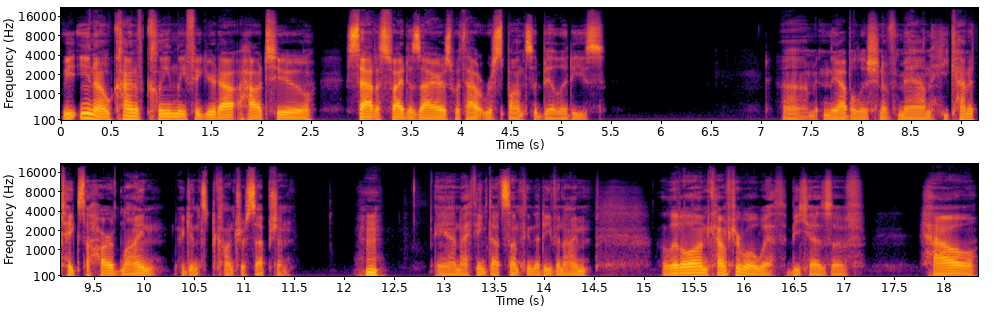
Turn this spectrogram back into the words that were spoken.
we you know kind of cleanly figured out how to satisfy desires without responsibilities. Um, in the abolition of man, he kind of takes a hard line against contraception. Hmm. And I think that's something that even I'm a little uncomfortable with because of how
